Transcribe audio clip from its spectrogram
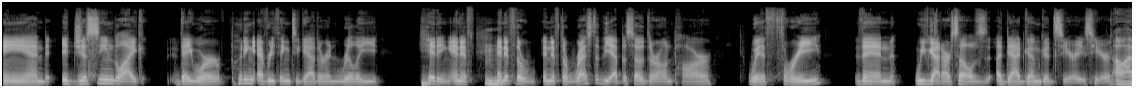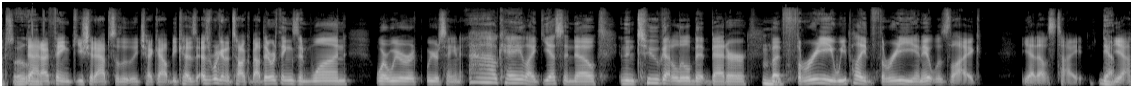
And it just seemed like they were putting everything together and really hitting. And if Mhm. and if the and if the rest of the episodes are on par with three, then we've got ourselves a dadgum good series here Oh, absolutely. that I think you should absolutely check out because as we're going to talk about, there were things in one where we were we were saying, ah, okay, like yes and no, and then two got a little bit better, Mhm. but three, we played three, and it was like, yeah, that was tight. Yeah. yeah,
